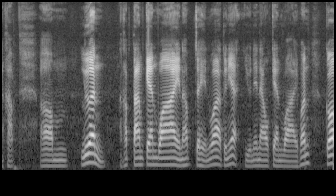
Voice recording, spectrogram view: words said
นะครับอืมเลื่อน นะครับตามแกน y นะครับจะเห็นว่าตัวเนี้ยอยู่ในแนวแกน y เพราะฉะนั้นก็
